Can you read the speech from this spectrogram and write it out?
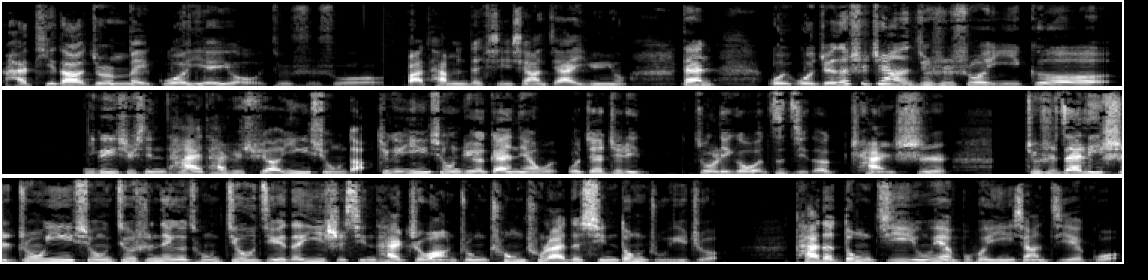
还提到就是美国也有，就是说把他们的形象加以运用。但我我觉得是这样的，就是说一个一个意识形态它是需要英雄的。这个英雄这个概念，我我在这里。做了一个我自己的阐释，就是在历史中，英雄就是那个从纠结的意识形态之网中冲出来的行动主义者。他的动机永远不会影响结果，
